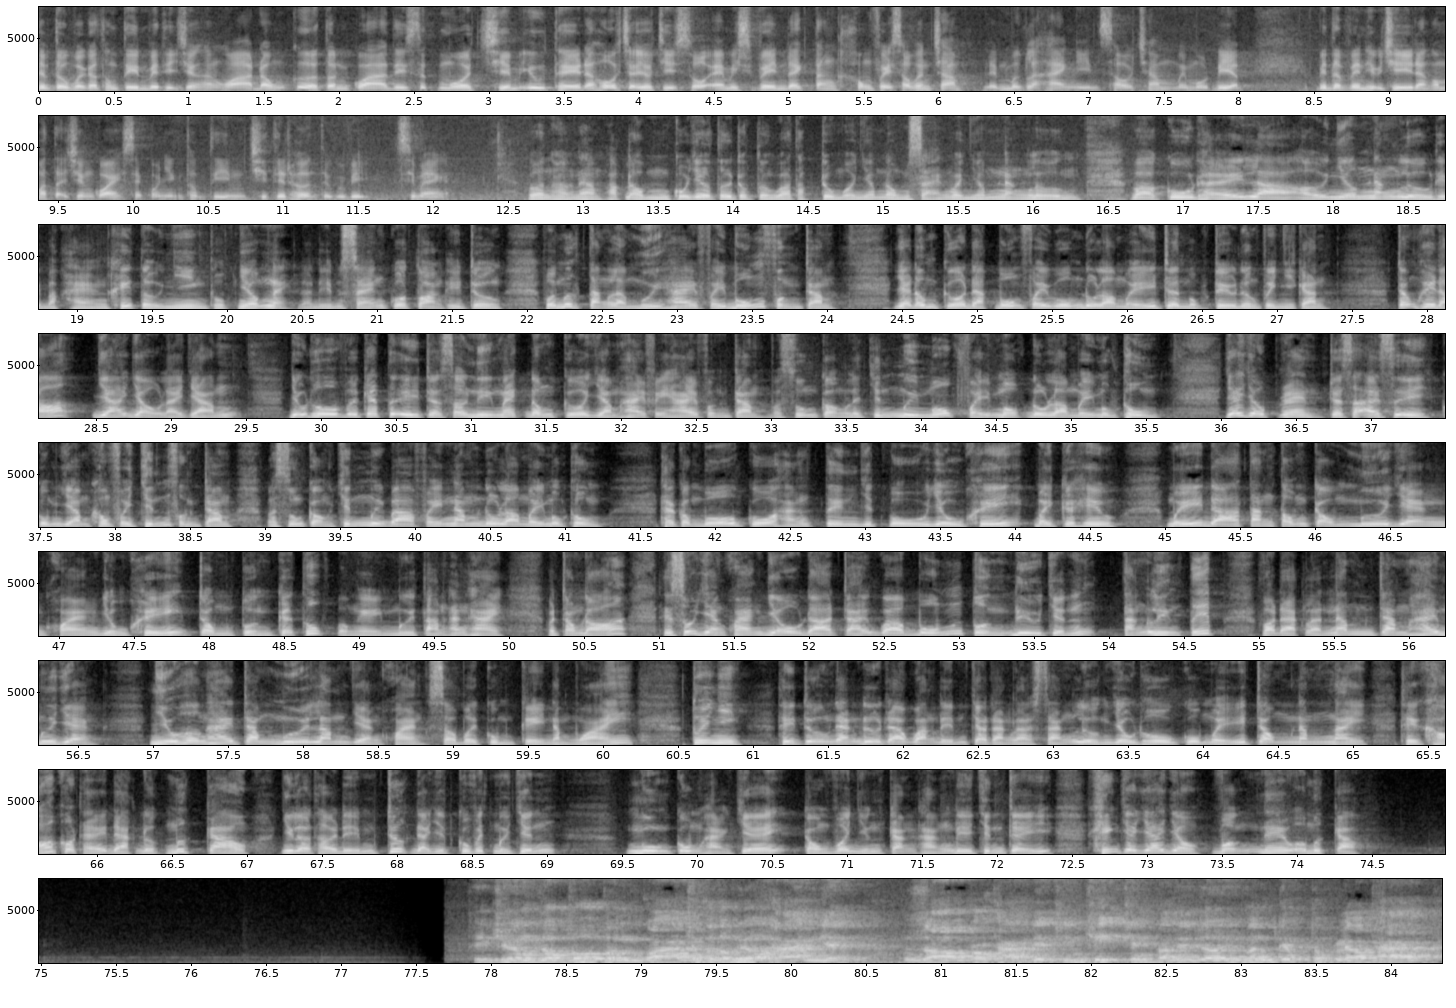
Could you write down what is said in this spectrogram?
Tiếp tục với các thông tin về thị trường hàng hóa, đóng cửa tuần qua thì sức mua chiếm ưu thế đã hỗ trợ cho chỉ số MXV Index tăng 0,6% lên mức là 2.611 điểm. Biên tập viên Hữu Trí đang có mặt tại trường quay sẽ có những thông tin chi tiết hơn từ quý vị. Xin mời anh ạ. Vâng, Hoàng Nam, hoạt động của giới đầu tư trong tuần qua tập trung ở nhóm nông sản và nhóm năng lượng. Và cụ thể là ở nhóm năng lượng thì mặt hàng khí tự nhiên thuộc nhóm này là điểm sáng của toàn thị trường với mức tăng là 12,4%. Giá đóng cửa đạt 4,4 đô la Mỹ trên 1 triệu đơn vị nhiệt Anh. Trong khi đó, giá dầu lại giảm. Dầu thô WTI trên sở niêm mát đóng cửa giảm 2,2% và xuống còn là 91,1 đô la Mỹ một thùng. Giá dầu Brent trên sở ICE cũng giảm 0,9% và xuống còn 93,5 đô la Mỹ một thùng. Theo công bố của hãng tin dịch vụ dầu khí Baker Hill, Mỹ đã tăng tổng cộng 10 giàn khoan dầu khí trong tuần kết thúc vào ngày 18 tháng 2. Và trong đó, thì số giàn khoan dầu đã trải qua 4 tuần điều chỉnh, tăng liên tiếp và đạt là 520 giàn nhiều hơn 215 giàn khoan so với cùng kỳ năm ngoái. Tuy nhiên, thị trường đang đưa ra quan điểm cho rằng là sản lượng dầu thô của Mỹ trong năm nay thì khó có thể đạt được mức cao như là thời điểm trước đại dịch Covid-19. Nguồn cung hạn chế cộng với những căng thẳng địa chính trị khiến cho giá dầu vẫn neo ở mức cao. Thị trường dầu thô tuần qua chưa có dấu hiệu hạ nhiệt do căng thẳng địa chính trị trên toàn thế giới vẫn tiếp tục leo thang,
